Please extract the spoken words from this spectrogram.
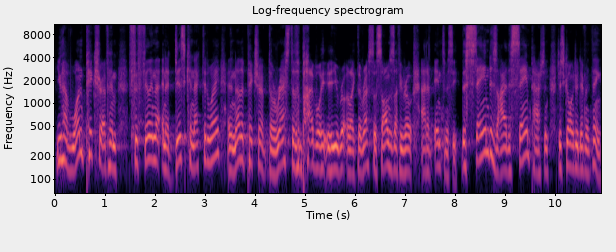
You have one picture of him fulfilling that in a disconnected way, and another picture of the rest of the Bible he wrote, like the rest of the Psalms and stuff he wrote out of intimacy. The same desire, the same passion, just going to a different thing.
